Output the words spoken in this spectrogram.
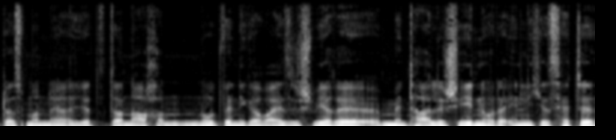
dass man ja jetzt danach notwendigerweise schwere mentale Schäden oder ähnliches hätte.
